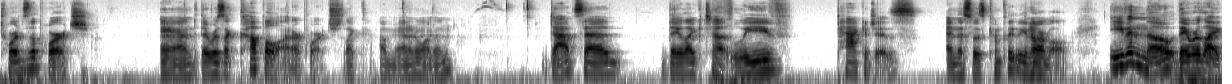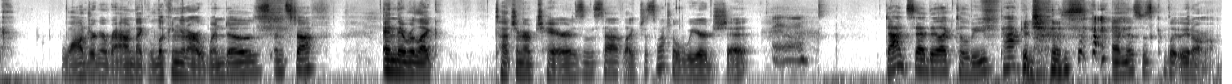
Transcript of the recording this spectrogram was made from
towards the porch, and there was a couple on our porch, like a man and a woman. Dad said they like to leave packages, and this was completely normal, even though they were like wandering around, like looking in our windows and stuff, and they were like touching our chairs and stuff, like just a bunch of weird shit. Ew. Dad said they like to leave packages, and this was completely normal.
